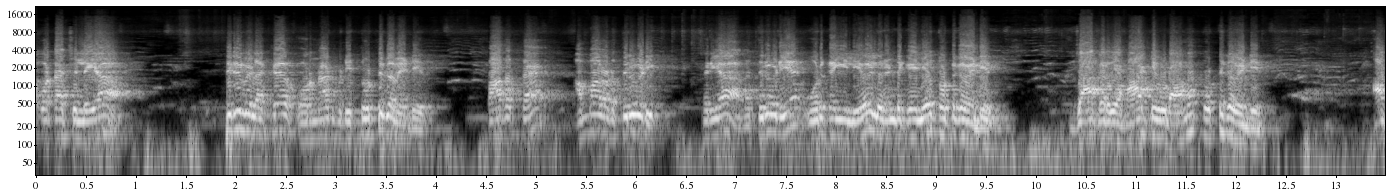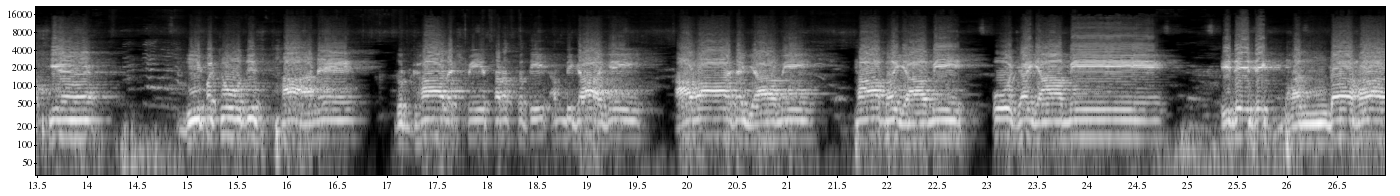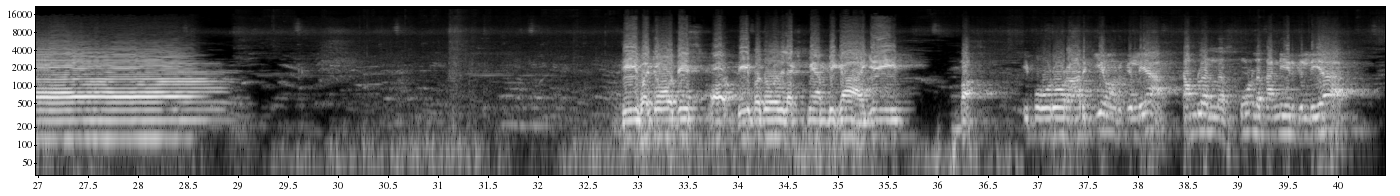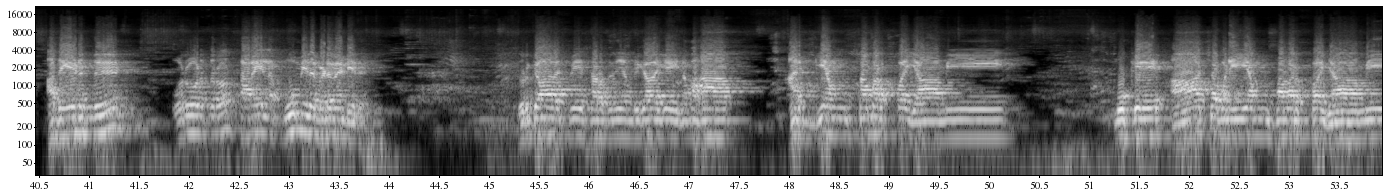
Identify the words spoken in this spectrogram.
டம்ளர்ல போட்டாச்சு இல்லையா? திருவிளக்க ஒரு நாள் இப்படி தொட்டுக்க வேண்டியது. பாதத்தை அம்மாவோட திருவடி சரியா? அந்த திருவடிய ஒரு கையிலயோ இல்ல ரெண்டு கையிலயோ தொட்டுக்க வேண்டியது. ஜாக்கிரதைய ஆட்டி விடாம தொட்டுக்க வேண்டியது. அஸ்ய தீபச்சோதிஸ்தானே துர்கா லட்சுமி சரஸ்வதி அம்பிகாயை ஆவாடயாமி ஸ்தாபயாமி பூஜயாமி. இது திக்பந்தः தீபஜோதி தீபஜோதி லட்சுமி அம்பிகா ஐயை இப்போ ஒரு ஒரு அர்க்கியம் இருக்கு இல்லையா? டம்ளர்ல ஸ்பூன்ல தண்ணி இருக்கு இல்லையா? அதை எடுத்து ஒரு ஒருத்தரும் தரையில பூமியில விட வேண்டியது. துர்கா லட்சுமி சரஸ்வதி அம்பிகாயை நமஹா அர்க்கியம் சமர்ப்பயாமி. முகே ஆச்சமணியம் சமர்ப்பயாமி.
